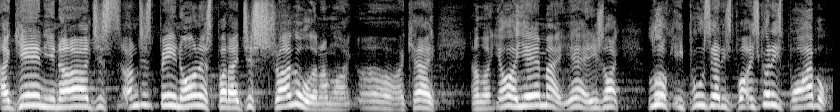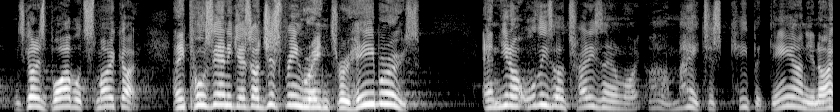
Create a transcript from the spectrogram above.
again, you know, I just I'm just being honest, but I just struggle. And I'm like, oh, okay. And I'm like, oh yeah, mate, yeah. He's like, look, he pulls out his Bible. He's got his Bible. He's got his Bible at Smoko. And he pulls down, he goes, I've just been reading through Hebrews. And, you know, all these other tradies, and I'm like, oh, mate, just keep it down, you know.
